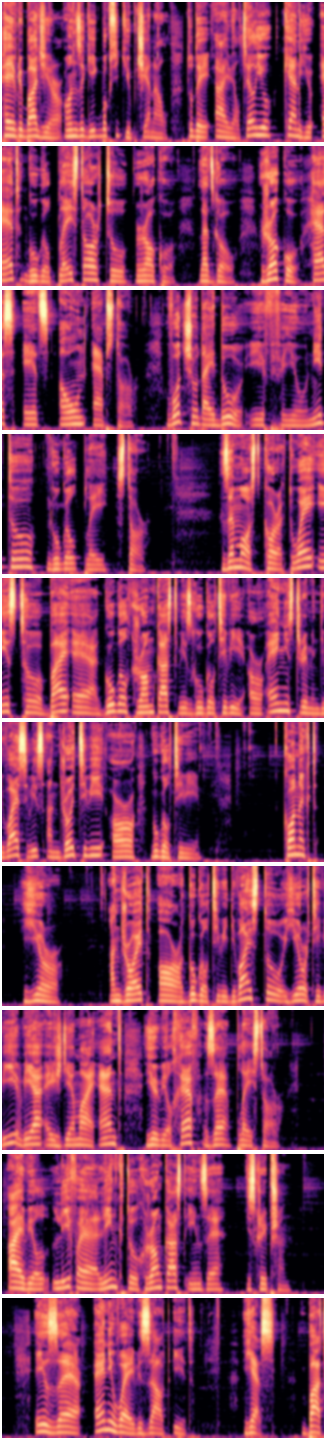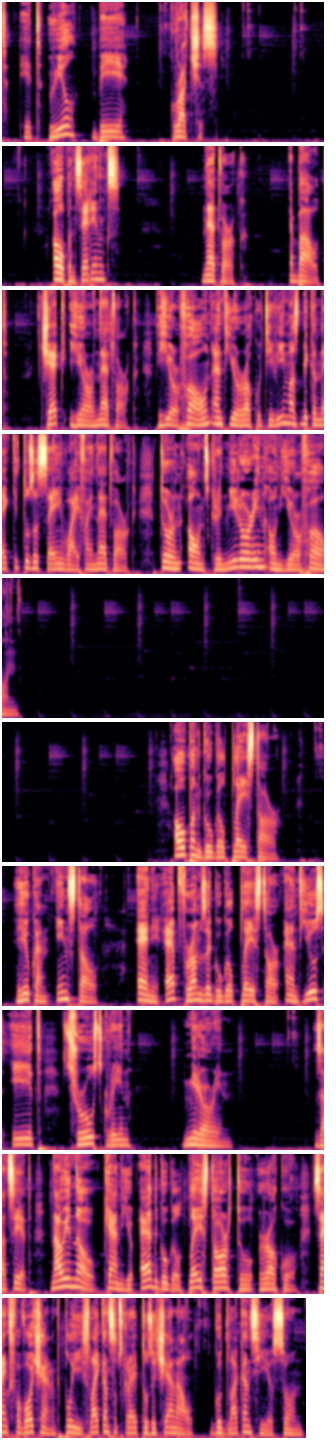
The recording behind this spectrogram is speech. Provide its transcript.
Hey everybody, you're on the Geekbox YouTube channel. Today I will tell you can you add Google Play Store to Roku. Let's go. Roku has its own app store. What should I do if you need to Google Play Store? The most correct way is to buy a Google Chromecast with Google TV or any streaming device with Android TV or Google TV. Connect your Android or Google TV device to your TV via HDMI and you will have the Play Store. I will leave a link to Chromecast in the description. Is there any way without it? Yes, but it will be gratis. Open Settings, Network, About, check your network. Your phone and your Roku TV must be connected to the same Wi-Fi network. Turn on screen mirroring on your phone. Open Google Play Store. You can install any app from the Google Play Store and use it through screen mirroring. That's it. Now you know can you add Google Play Store to Roku. Thanks for watching, please like and subscribe to the channel. Good luck and see you soon.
